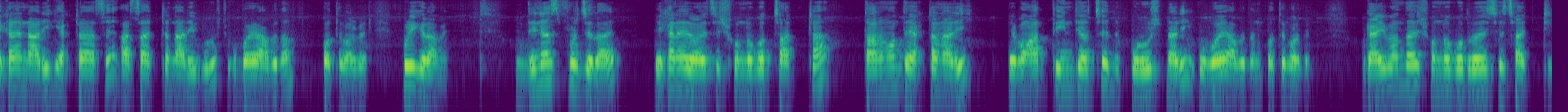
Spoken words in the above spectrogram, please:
এখানে নারী একটা আছে? আর চারটা নারী পুরুষ উভয়ে আবেদন করতে পারবে কুড়িগ্রামে। দিনাজপুর জেলায় এখানে রয়েছে শূন্যপদ চারটা, তার মধ্যে একটা নারী এবং আর তিনটে হচ্ছে পুরুষ নারী উভয়ে আবেদন করতে পারবে। গাইবান্ধায় শূন্যপদ রয়েছে চারটি,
